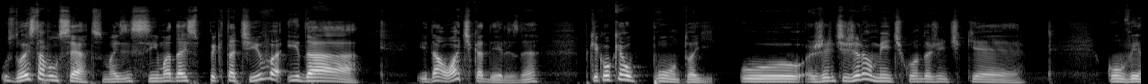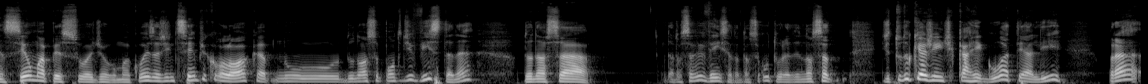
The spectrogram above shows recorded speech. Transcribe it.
os dois estavam certos, mas em cima da expectativa e da, e da ótica deles, né? Porque qual é o ponto aí? O, a gente geralmente, quando a gente quer convencer uma pessoa de alguma coisa, a gente sempre coloca no, do nosso ponto de vista, né? Da nossa, da nossa vivência, da nossa cultura, da nossa, de tudo que a gente carregou até ali para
